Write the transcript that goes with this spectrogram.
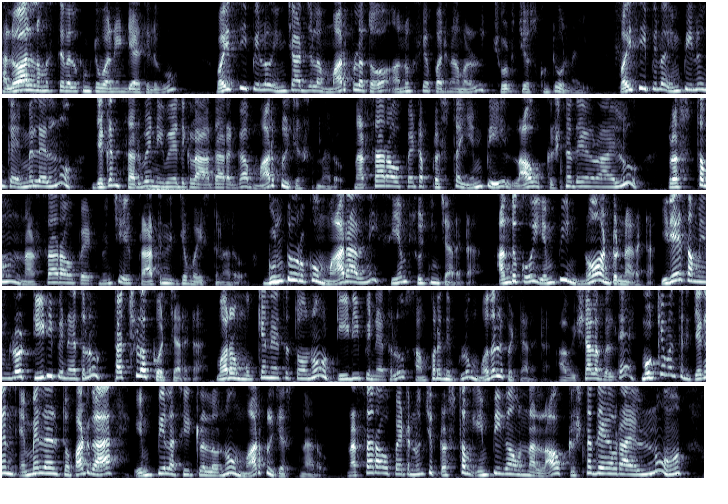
Hello all నమస్తే welcome to one India Telugu. వైసీపీలో ఇన్ఛార్జీల మార్పులతో అనూహ్య పరిణామాలు చోటు చేసుకుంటూ ఉన్నాయి. వైసీపీలో ఎంపీలు ఇంకా ఎమ్మెల్యేలను జగన్ సర్వే నివేదికల ఆధారంగా మార్పులు చేస్తున్నారు. నర్సారావుపేట ప్రస్తుత ఎంపీ లావు కృష్ణదేవరాయలు ప్రస్తుతం నర్సారావుపేట నుంచి ప్రాతినిధ్యం వహిస్తున్నారు. గుంటూరుకు మారాలని సీఎం సూచించారట. అందుకు ఎంపీ నో అంటున్నారట. ఇదే సమయంలో టీడీపీ నేతలు టచ్లోకి వచ్చారట. మరో ముఖ్య నేతతోనూ టీడీపీ నేతలు సంప్రదింపులు మొదలు పెట్టారట ఆ విషయాలకు వెళ్తే ముఖ్యమంత్రి జగన్ ఎమ్మెల్యేలతో పాటుగా ఎంపీల సీట్లలోనూ మార్పులు చేస్తున్నారు. నర్సారావుపేట నుంచి ప్రస్తుతం ఎంపీగా ఉన్న లావు కృష్ణదేవరాయలను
